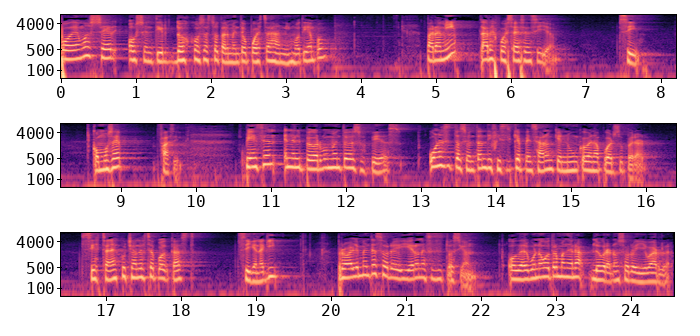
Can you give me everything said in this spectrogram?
¿podemos ser o sentir dos cosas totalmente opuestas al mismo tiempo? Para mí, la respuesta es sencilla. Sí. ¿Cómo sé? Fácil. Piensen en el peor momento de sus vidas, una situación tan difícil que pensaron que nunca van a poder superar. Si están escuchando este podcast, siguen aquí. Probablemente sobrevivieron a esa situación o de alguna u otra manera lograron sobrellevarla.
